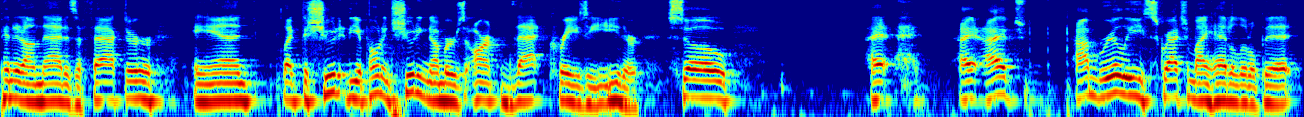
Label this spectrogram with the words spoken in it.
pin it on that as a factor. And like the shoot, the opponent's shooting numbers aren't that crazy either. So I I I've I'm really scratching my head a little bit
